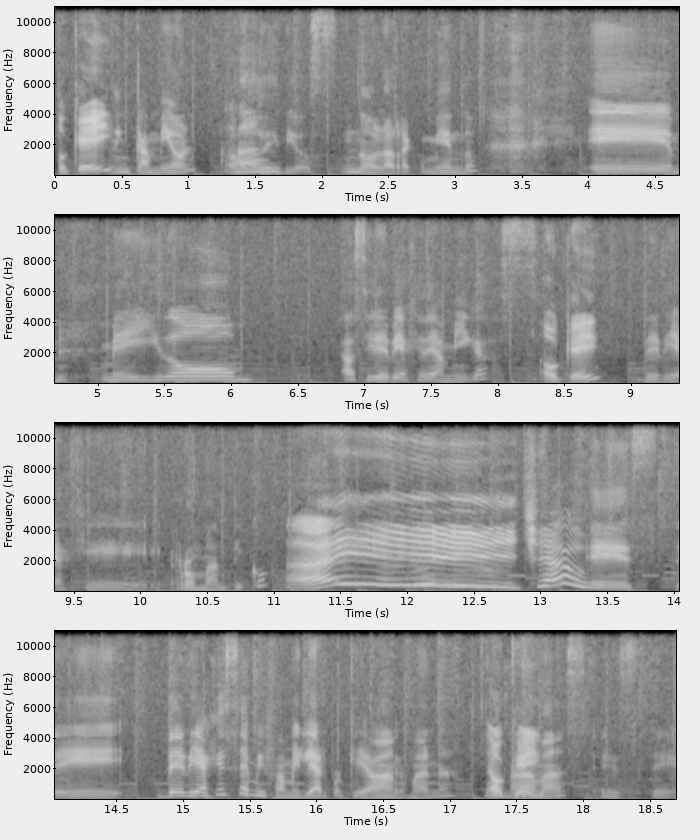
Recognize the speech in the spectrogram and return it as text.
¿Ok? en camión. Ajá. Ay, Dios, no la recomiendo. Eh, me he ido así de viaje de amigas, ¿Ok? de viaje romántico. ¡Ay! ¡Chao! Este, de viaje semifamiliar porque llevaba a mi hermana. Ok. Nada más. Este.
